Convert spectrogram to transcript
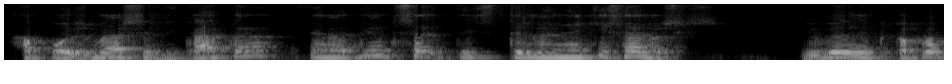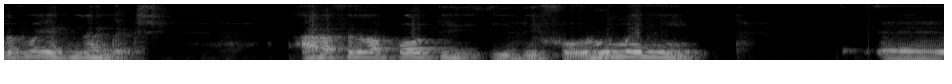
από ορισμένα συνδικάτα εναντίον της, της Τελωνιακής Ένωσης, η οποία είναι το πρώτο βήμα για την ένταξη. Άρα θέλω να πω ότι η διφορούμενη ε,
